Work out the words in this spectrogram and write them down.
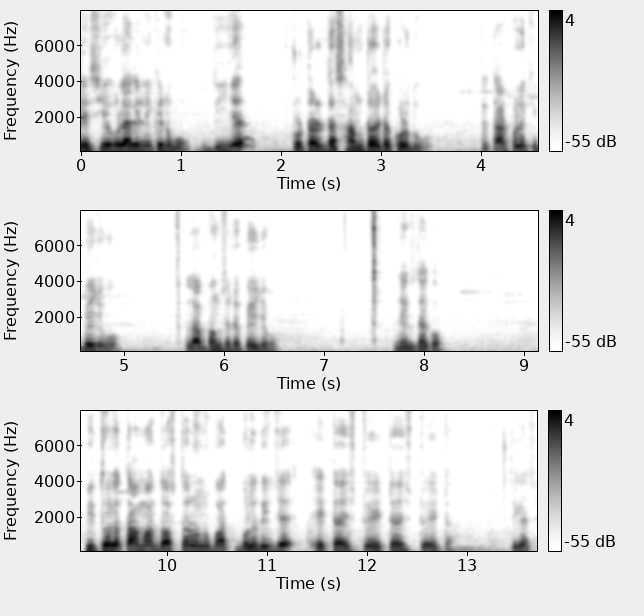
রেশিওগুলো আগে লিখে নেব, দিয়ে টোটালটা সামটাও এটা করে দেবো। তো তার ফলে কী পেয়ে যাব? লাভ্যাংশটা পেয়ে যাব। নেক্সট দেখো। পিতল তামার দশটার অনুপাত, বলে দিয়েছে এটা ইস টু এটা ইস টু এটা। ঠিক আছে?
